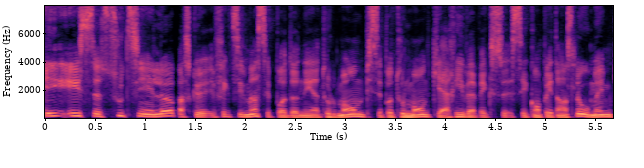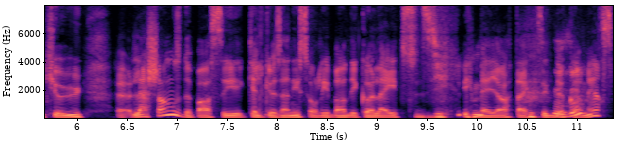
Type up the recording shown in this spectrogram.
Et, et ce soutien-là, parce qu'effectivement, c'est pas donné à tout le monde, puis c'est pas tout le monde qui arrive avec ce, ces compétences-là, ou même qui a eu euh, la chance de passer quelques années sur les bancs d'école à étudier les meilleures tactiques de mm-hmm. commerce.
